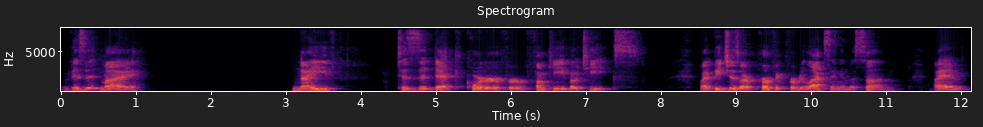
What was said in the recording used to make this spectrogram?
Visit my Neve Tzedek quarter for funky boutiques. My beaches are perfect for relaxing in the sun. I am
